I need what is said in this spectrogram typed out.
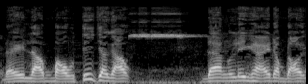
Đây là ông bầu tí chợ gạo đang liên hệ đồng đội.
